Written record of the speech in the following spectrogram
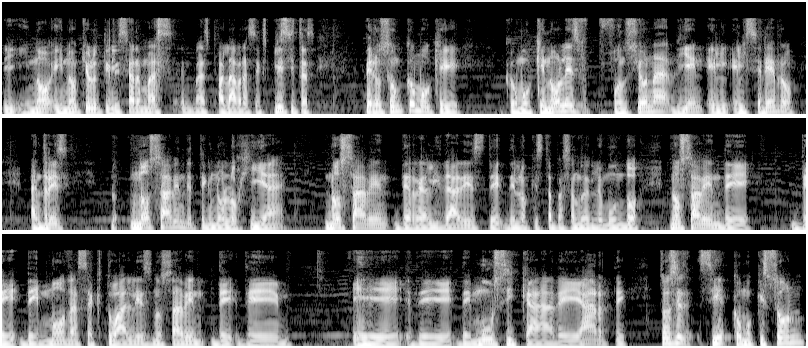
y, no, y no quiero utilizar más, más palabras explícitas, pero son como que, como que no les funciona bien el, el cerebro. Andrés, no saben de tecnología, no saben de realidades de, de, lo que está pasando en el mundo, no saben de, de, modas actuales, no saben eh, de, de, música, de arte. Entonces, sí, como que son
